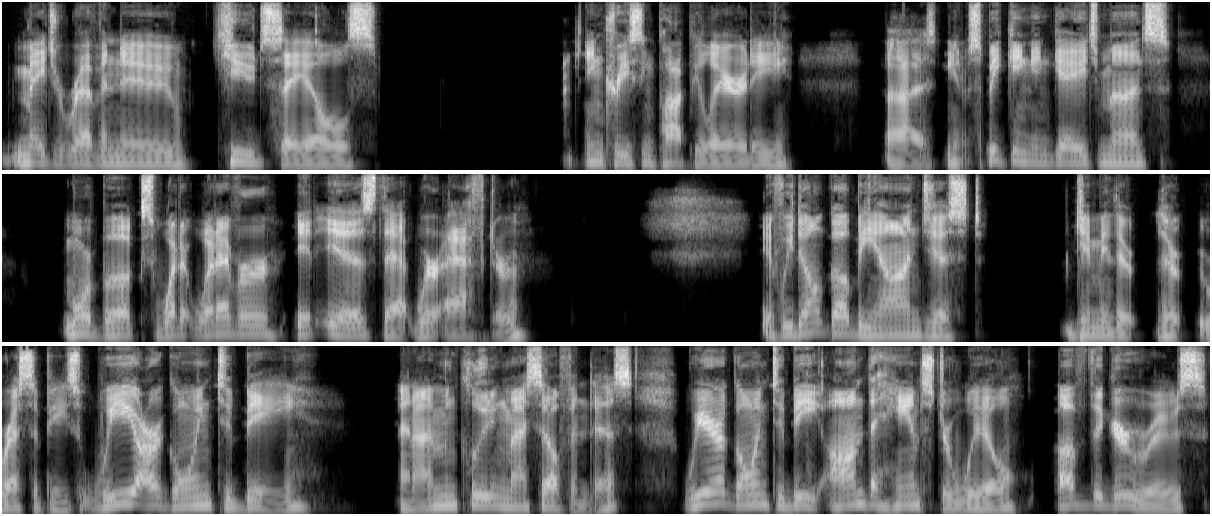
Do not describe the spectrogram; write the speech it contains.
major revenue, huge sales, increasing popularity, uh, you know, speaking engagements, more books, what, whatever it is that we're after. If we don't go beyond just give me the, the recipes, we are going to be, and I'm including myself in this, we are going to be on the hamster wheel of the gurus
